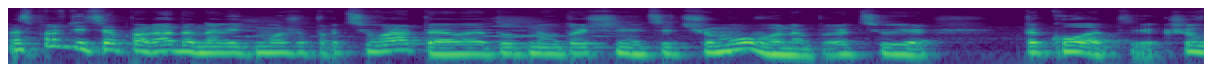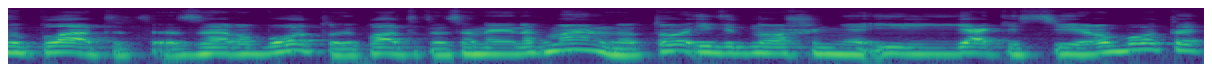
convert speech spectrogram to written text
Насправді ця порада навіть може працювати, але тут не уточнюється, чому вона працює. Так от, якщо ви платите за роботу і платите за неї нормально, то і відношення, і якість цієї роботи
